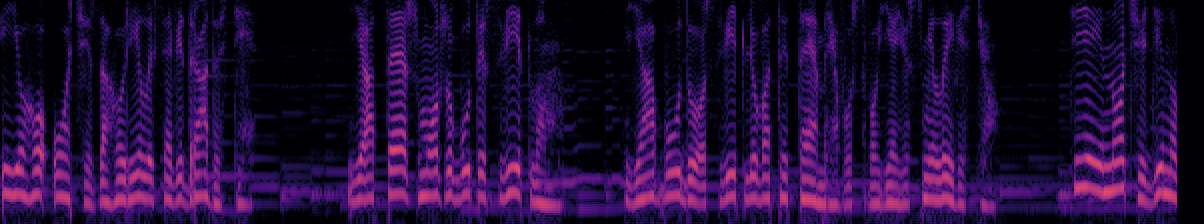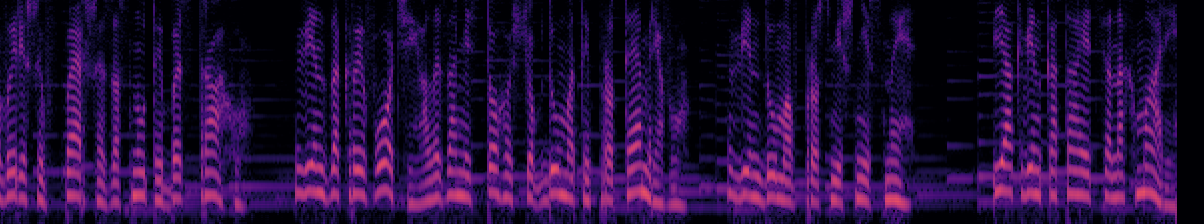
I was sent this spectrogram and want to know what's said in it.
і його очі загорілися від радості. Я теж можу бути світлом. Я буду освітлювати темряву своєю сміливістю. Тієї ночі Діно вирішив вперше заснути без страху. Він закрив очі, але замість того, щоб думати про темряву, він думав про смішні сни. Як він катається на хмарі,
